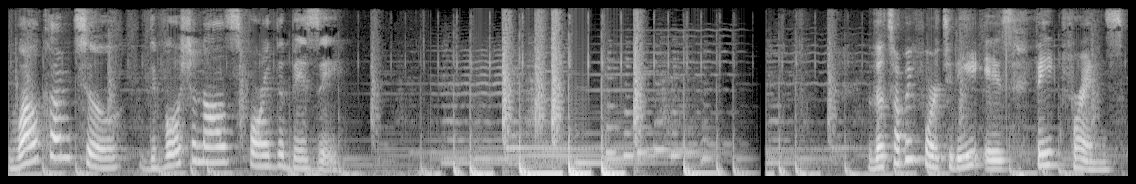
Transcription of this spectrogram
Welcome to Devotionals for the Busy. The topic for today is fake friends.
